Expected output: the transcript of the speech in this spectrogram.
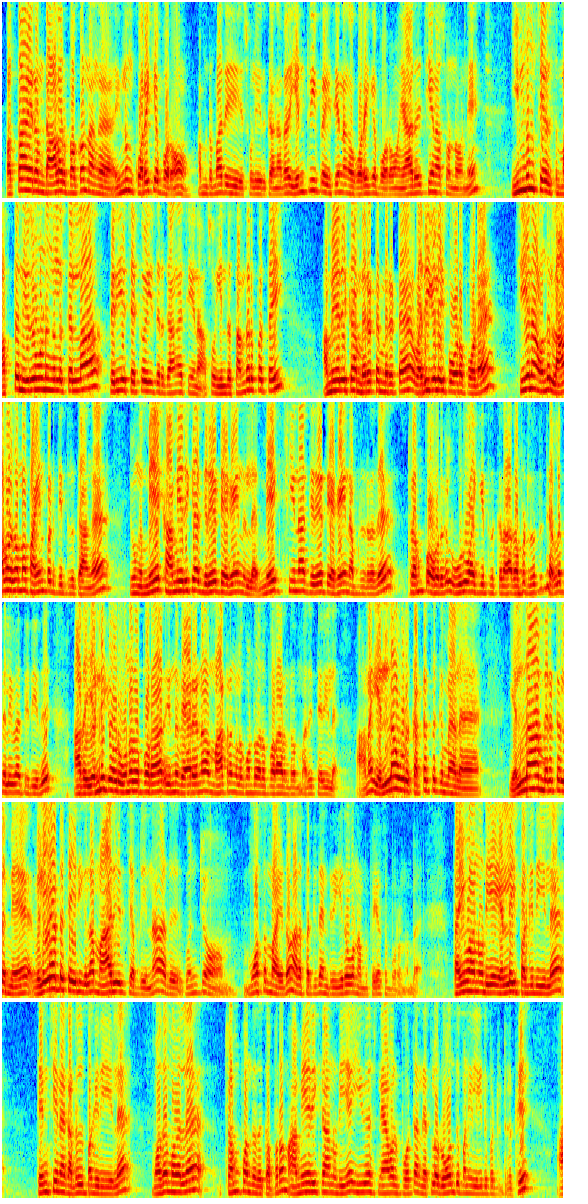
பத்தாயிரம் டாலர் பக்கம் நாங்கள் இன்னும் குறைக்க போகிறோம் அப்படின்ற மாதிரி சொல்லியிருக்காங்க. அதாவது என்ட்ரி ப்ரைஸே நாங்கள் குறைக்க போகிறோம் யார்? சீனா சொன்னோன்னே. இன்னும் சேல்ஸ் மற்ற நிறுவனங்களுக்கெல்லாம் பெரிய செக் வைத்திருக்காங்க சீனா. ஸோ இந்த சந்தர்ப்பத்தை அமெரிக்கா மிரட்ட மிரட்ட வரிகளை போட போட சீனா வந்து லாபகமாக பயன்படுத்திட்டு இருக்காங்க. இவங்க மேக் அமெரிக்கா கிரேட் எகைன் இல்லை. மேக் சீனா கிரேட் எகைன் அப்படின்றத ட்ரம்ப் அவர்கள் உருவாக்கிட்டு இருக்கிறார் அப்படின்றது நல்ல தெளிவாக தெரியுது. அதை என்றைக்கு அவர் உணர போகிறார் இன்னும் வேற என்ன மாற்றங்களை கொண்டு வர போகிறார்ன்ற மாதிரி தெரியல. ஆனால் எல்லாம் ஒரு கட்டத்துக்கு மேலே எல்லா மிரட்டலுமே விளையாட்டு செய்திகளாக மாறிடுச்சு அப்படின்னா அது கொஞ்சம் மோசமாயிடும். அதை பற்றி தான் இன்று இரவு நம்ம பேச போகிறோம் நம்ம. தைவானுடைய எல்லை பகுதியில் தென்சீன கடல் பகுதியில் முத முதல்ல ட்ரம்ப் வந்ததுக்கப்புறம் அமெரிக்கானுடைய யூஎஸ் நேவல் போட்டு அந்த இடத்துல ரோந்து பணியில் ஈடுபட்டு இருக்கு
